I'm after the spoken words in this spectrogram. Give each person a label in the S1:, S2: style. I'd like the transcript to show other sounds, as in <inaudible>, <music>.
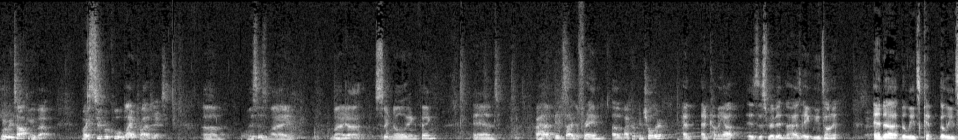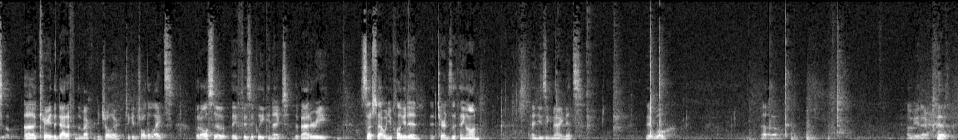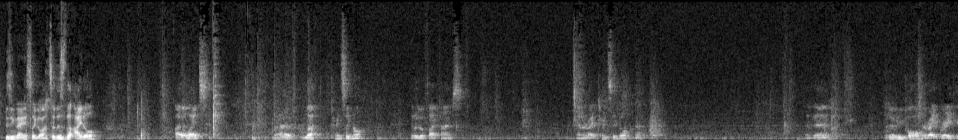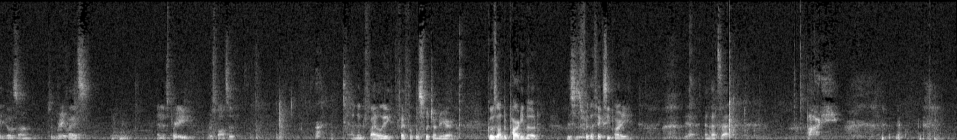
S1: What are we talking about? My super cool bike project. Um, this is my my uh, signaling thing, and I have inside the frame a microcontroller, and and coming out is this ribbon that has eight leads on it, and uh, the leads can the leads uh, carry the data from the microcontroller to control the lights, but also they physically connect the battery such that when you plug it in, it turns the thing on, and using magnets, it will. Uh oh. Okay, there. <laughs> using magnets to go on. So this is the idle idle lights. I have left turn signal. It'll go five times. And a right turn signal. And then whatever you pull on the right brake, it goes on to brake lights. And it's pretty responsive. And then finally, if I flip the switch under here, it goes on to party mode. This is for the fixie party. Yeah, and that's that.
